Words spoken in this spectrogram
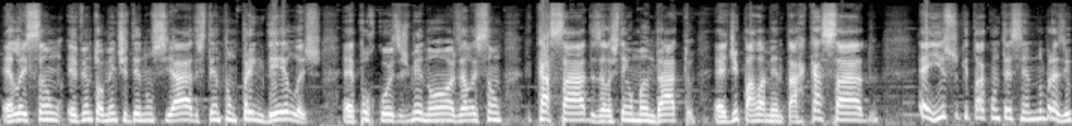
elas são eventualmente denunciadas, tentam prendê-las é, por coisas menores, elas são caçadas, elas têm um mandato é, de parlamentar caçado. É isso que está acontecendo no Brasil.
